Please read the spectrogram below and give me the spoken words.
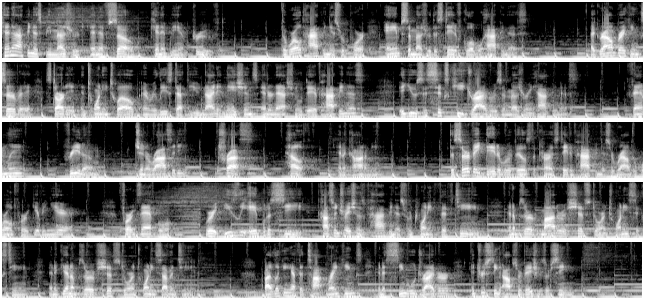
Can happiness be measured, and if so, can it be improved? The World Happiness Report aims to measure the state of global happiness. A groundbreaking survey started in 2012 and released at the United Nations International Day of Happiness. It uses six key drivers in measuring happiness family, freedom, generosity, trust, health, and economy. The survey data reveals the current state of happiness around the world for a given year. For example, we're easily able to see concentrations of happiness from 2015 and observe moderate shifts during 2016 and again observe shifts during 2017. By looking at the top rankings in a single driver, interesting observations are seen.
